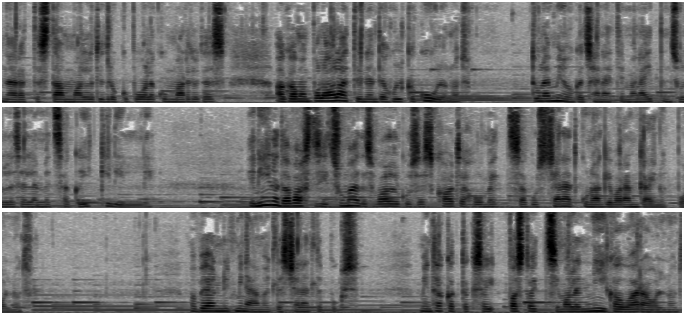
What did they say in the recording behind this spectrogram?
naeratas tamm alla tüdruku poole kummardudes, aga ma pole alati nende hulka kuulunud. Tule minuga, Janet, ja ma näitan sulle selle metsa kõiki lilli. ja nii nad avastasid sumedas valguses Cardaho metsa, kus Janet kunagi varem käinud polnud. ma pean nüüd minema, ütles Janet lõpuks mind hakatakse vast otsima, olen nii kaua ära olnud.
